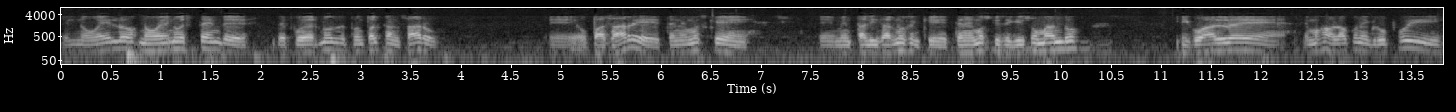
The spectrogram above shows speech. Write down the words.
el novelo, noveno estén de, de podernos de pronto alcanzar o, eh, o pasar, eh, tenemos que eh, mentalizarnos en que tenemos que seguir sumando. Igual eh, hemos hablado con el grupo y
